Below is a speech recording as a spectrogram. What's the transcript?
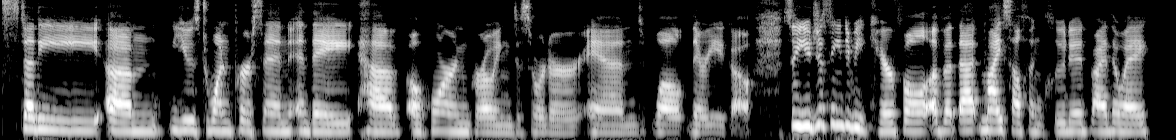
study um, used one person and they have a horn growing disorder. And well, there you go. So you just need to be careful about that, myself included, by the way.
